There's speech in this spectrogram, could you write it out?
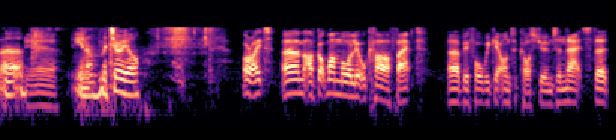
uh, Yeah. you know, material. All right. Um, I've got one more little car fact uh, before we get onto costumes, and that's that,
